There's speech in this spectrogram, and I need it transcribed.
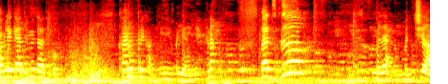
अब लेके आती हूँ मैं दादी को। खाना ऊपर ही हैं यहीं पे ले आएँगे है ना? लेट्स गो मज़ा आएगा मज़ा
